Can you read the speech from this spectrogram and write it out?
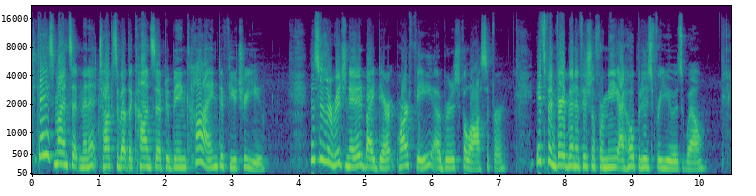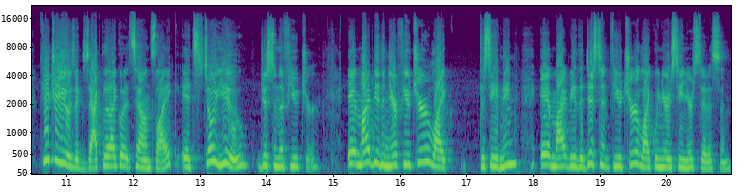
Today's Mindset Minute talks about the concept of being kind to future you. This was originated by Derek Parfit, a British philosopher. It's been very beneficial for me. I hope it is for you as well. Future you is exactly like what it sounds like. It's still you, just in the future. It might be the near future, like this evening. It might be the distant future, like when you're a senior citizen.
